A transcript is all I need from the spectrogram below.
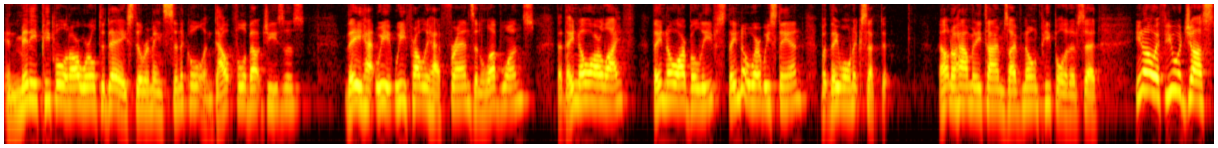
And many people in our world today still remain cynical and doubtful about Jesus. They ha- we, we probably have friends and loved ones that they know our life, they know our beliefs, they know where we stand, but they won't accept it. I don't know how many times I've known people that have said, you know, if you would just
